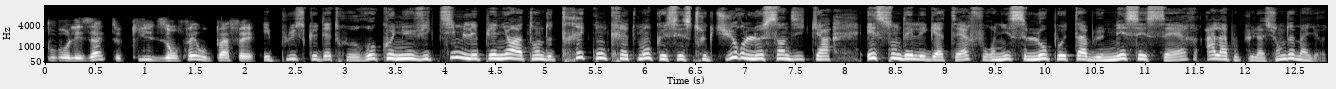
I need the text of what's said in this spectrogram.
pour les actes qu'ils ont faits ou pas faits. Et plus que d'être reconnus victimes, les plaignants attendent très concrètement que ces structures, le syndicat et son délégataire fournissent l'eau potable nécessaire à la population de Mayotte.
